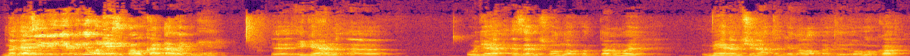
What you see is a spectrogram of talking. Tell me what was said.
Meg De az, azért így ők jól érzik magukat, de hogy miért? Igen, ugye ezen is gondolkodtam, hogy miért nem csináltak ilyen alapvető dolgokat,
